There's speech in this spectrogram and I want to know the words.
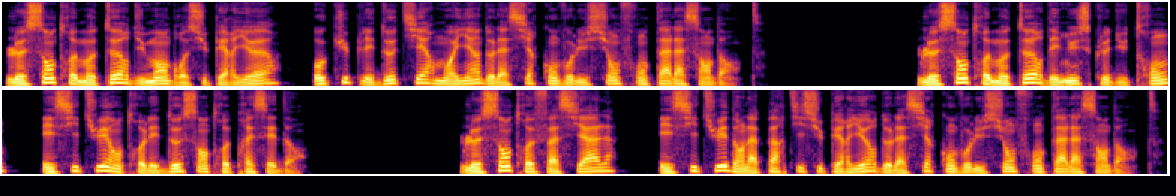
Le centre moteur du membre supérieur occupe les deux tiers moyens de la circonvolution frontale ascendante. Le centre moteur des muscles du tronc est situé entre les deux centres précédents. Le centre facial est situé dans la partie supérieure de la circonvolution frontale ascendante.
